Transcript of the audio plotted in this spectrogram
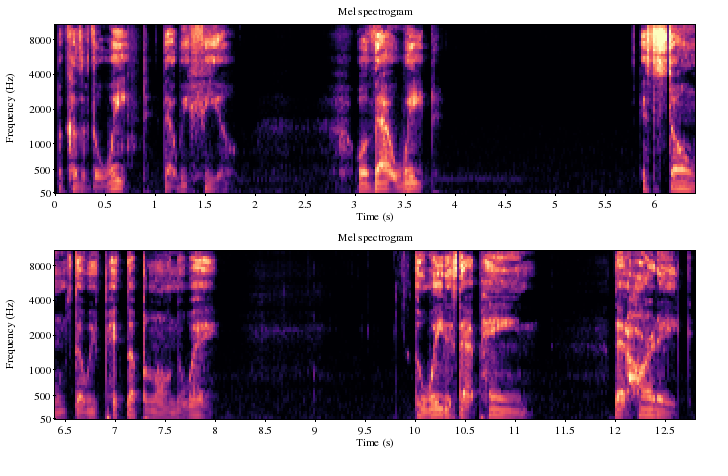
because of the weight that we feel. Well, that weight is the stones that we've picked up along the way. The weight is that pain, that heartache,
